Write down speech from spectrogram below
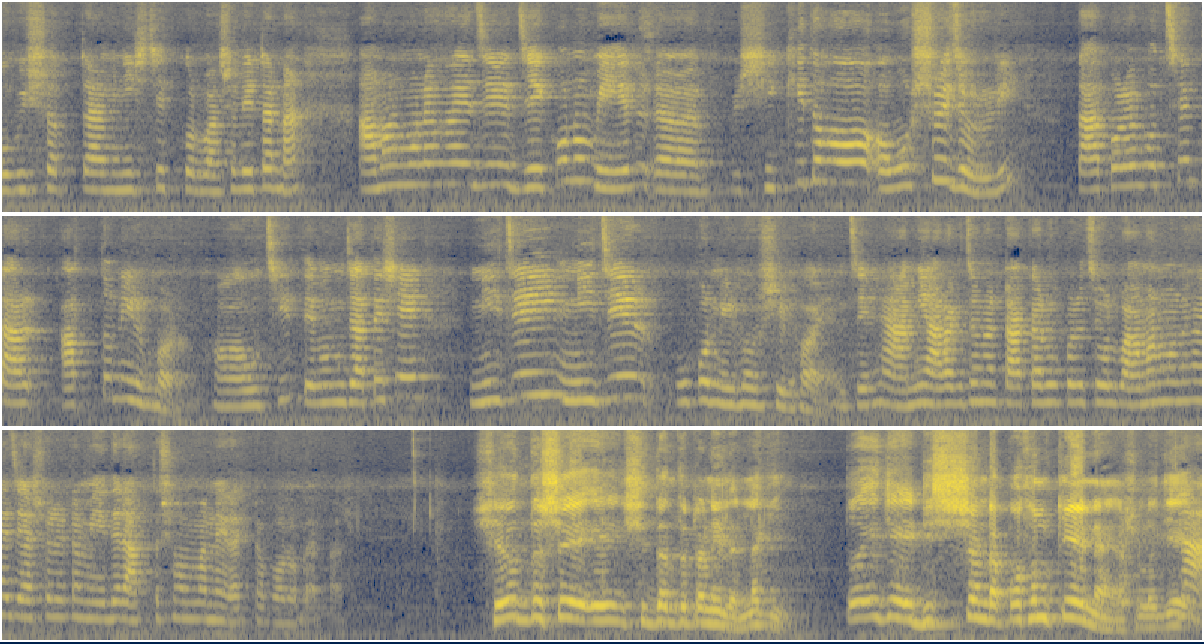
ভবিষ্যৎটা আমি নিশ্চিত করব, আসলে এটা না। আমার মনে হয় যে যে কোনো মেয়ের শিক্ষিত হওয়া অবশ্যই জরুরি। তারপরে হচ্ছে তার আত্মনির্ভর হওয়া উচিত এবং যাতে সে নিজেই নিজের উপর নির্ভরশীল হয়। যে হ্যাঁ আমি আরেকজনের টাকার উপরে চলবো। আমার মনে হয় যে আসলে এটা মেয়েদের আত্মসম্মানের একটা বড় ব্যাপার। সে উদ্দেশ্যে এই সিদ্ধান্তটা নিলেন নাকি? তো এই যে ডিসিশনটা প্রথম কে নেয় আসলে যে না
